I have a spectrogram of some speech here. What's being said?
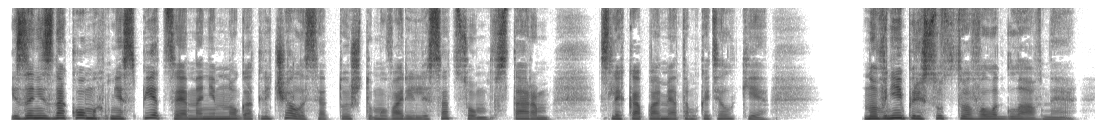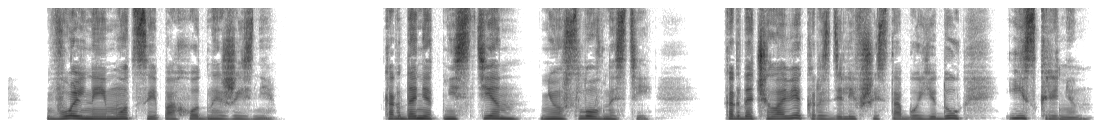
Из-за незнакомых мне специй она немного отличалась от той, что мы варили с отцом в старом, слегка помятом котелке, но в ней присутствовало главное — вольные эмоции походной жизни. Когда нет ни стен, ни условностей, когда человек, разделивший с тобой еду, искренен,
